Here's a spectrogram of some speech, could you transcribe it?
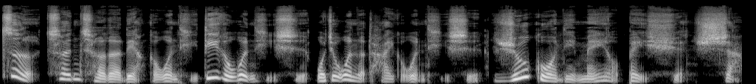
这牵扯了两个问题，第一个问题是，我就问了他一个问题是，如果你没有被选上。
